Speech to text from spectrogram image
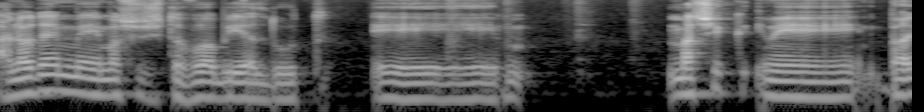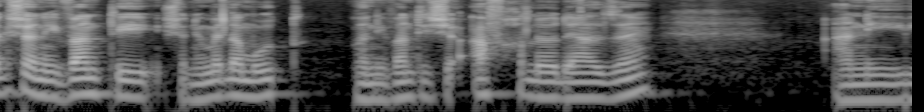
אני לא יודע אם אה, משהו שטבוע בילדות. אה, מה ש... אה, ברגע שאני הבנתי שאני עומד למות, ואני הבנתי שאף אחד לא יודע על זה, אני...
